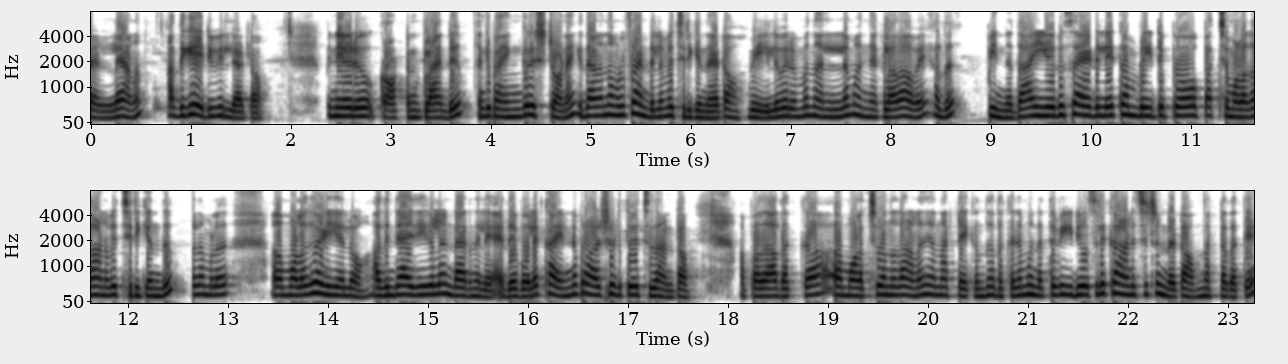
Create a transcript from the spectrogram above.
വെള്ളയാണ്. അധികം എരിവില്ല കേട്ടോ പിന്നെ ഒരു ക്രോട്ടൺ പ്ലാന്റ് എനിക്ക് ഭയങ്കര ഇഷ്ടമാണ്. ഇതാണ് നമ്മൾ ഫ്രണ്ടിലും വെച്ചിരിക്കുന്നത് കേട്ടോ വെയിൽ വരുമ്പോൾ നല്ല മഞ്ഞ കളറാവേ അത്. പിന്നെ ദാ ഈ ഒരു സൈഡിൽ കംപ്ലീറ്റ് ഇപ്പോൾ പച്ചമുളകാണ് വെച്ചിരിക്കുന്നത്. നമ്മൾ മുളക് കഴിയല്ലോ അതിന്റെ അരികൾ ഉണ്ടായിരുന്നില്ലേ? അതേപോലെ കഴിഞ്ഞ പ്രാവശ്യം എടുത്ത് വെച്ചതാണ് കേട്ടോ അപ്പോൾ അത് അതൊക്കെ മുളച്ച് വന്നതാണ് ഞാൻ നട്ടേക്കുന്നത്. അതൊക്കെ ഞാൻ മുന്നത്തെ വീഡിയോസിൽ കാണിച്ചിട്ടുണ്ട് കേട്ടോ നട്ടതൊക്കെ.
